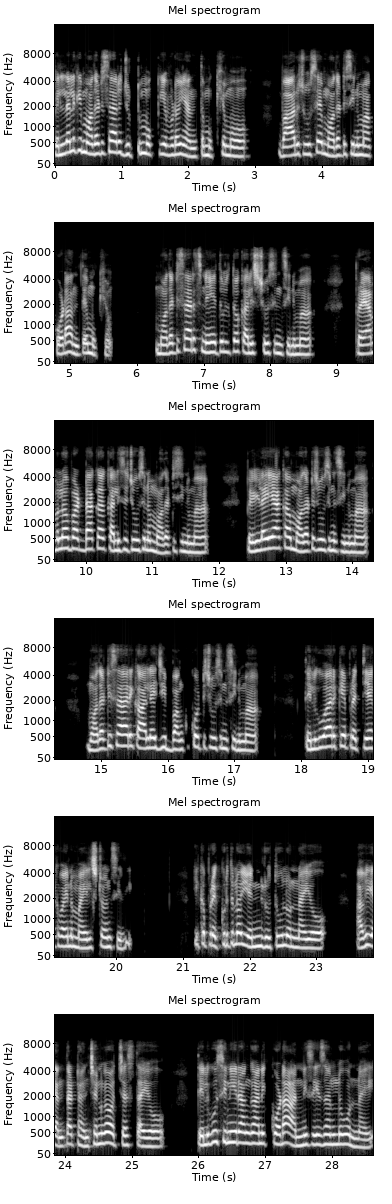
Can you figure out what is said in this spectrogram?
పిల్లలకి మొదటిసారి జుట్టు మొక్కు ఇవ్వడం ఎంత ముఖ్యమో వారు చూసే మొదటి సినిమా కూడా అంతే ముఖ్యం. మొదటిసారి స్నేహితులతో కలిసి చూసిన సినిమా ప్రేమలో పడ్డాక కలిసి చూసిన మొదటి సినిమా పెళ్ళయ్యాక మొదట చూసిన సినిమా మొదటిసారి కాలేజీ బంకు కొట్టి చూసిన సినిమా తెలుగువారికే ప్రత్యేకమైన మైల్ స్టోన్స్ ఇవి. ఇక ప్రకృతిలో ఎన్ని ఋతువులు ఉన్నాయో అవి ఎంత టెన్షన్గా వచ్చేస్తాయో తెలుగు సినీ రంగానికి కూడా అన్ని సీజన్లు ఉన్నాయి.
